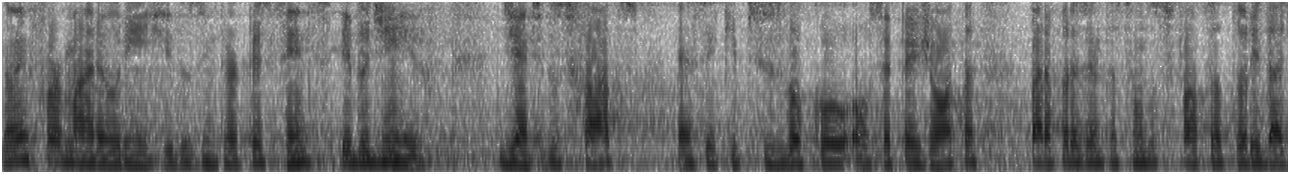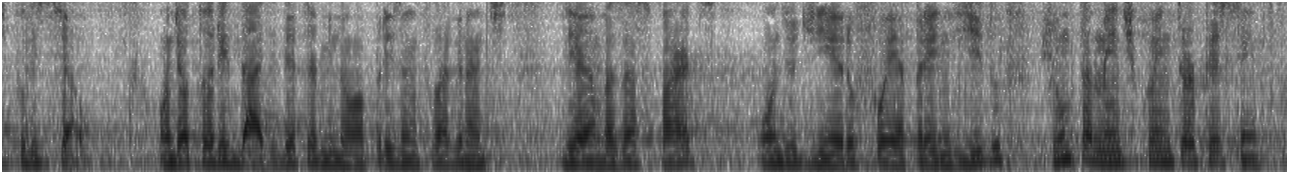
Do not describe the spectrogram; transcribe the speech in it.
não informaram a origem dos entorpecentes e do dinheiro. Diante dos fatos, essa equipe se deslocou ao CPJ para apresentação dos fatos à autoridade policial, onde a autoridade determinou a prisão em flagrante de ambas as partes, onde o dinheiro foi apreendido juntamente com entorpecentes,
